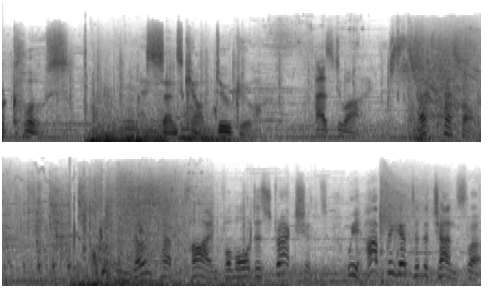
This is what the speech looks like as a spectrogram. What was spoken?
Are close. I sense Count Dooku. As do I. Let's press on. We don't have time for more distractions. We have to get to the Chancellor.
